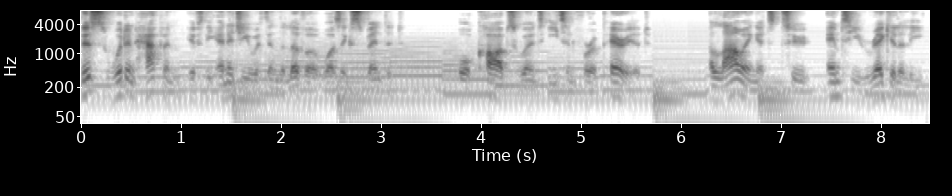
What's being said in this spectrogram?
This wouldn't happen if the energy within the liver was expended, or carbs weren't eaten for a period, allowing it to empty regularly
